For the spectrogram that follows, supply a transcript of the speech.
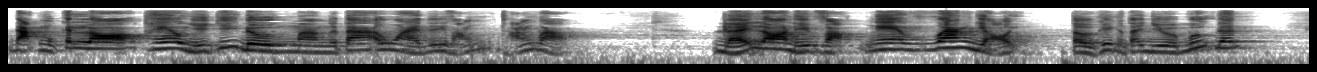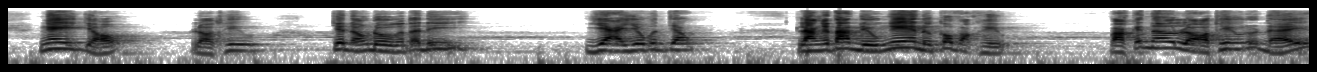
đặt một cái lo theo vị trí đường mà người ta ở ngoài đi thẳng thẳng vào. Để lo niệm phật nghe vang dội từ khi người ta vừa bước đến ngay chỗ lò thiêu. Trên đoạn đường người ta đi dài vô bên trong. Là người ta đều nghe được có vật hiệu. Và cái nơi lò thiêu đó để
